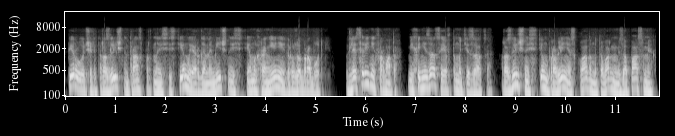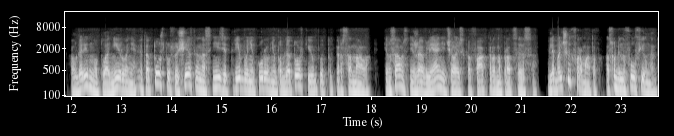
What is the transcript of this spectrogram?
В первую очередь различные транспортные системы и эргономичные системы хранения и грузообработки. Для средних форматов – механизация и автоматизация, различные системы управления складом и товарными запасами, алгоритмы планирования – это то, что существенно снизит требования к уровню подготовки и опыту персонала, тем самым снижая влияние человеческого фактора на процессы. Для больших форматов, особенно fulfillment,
